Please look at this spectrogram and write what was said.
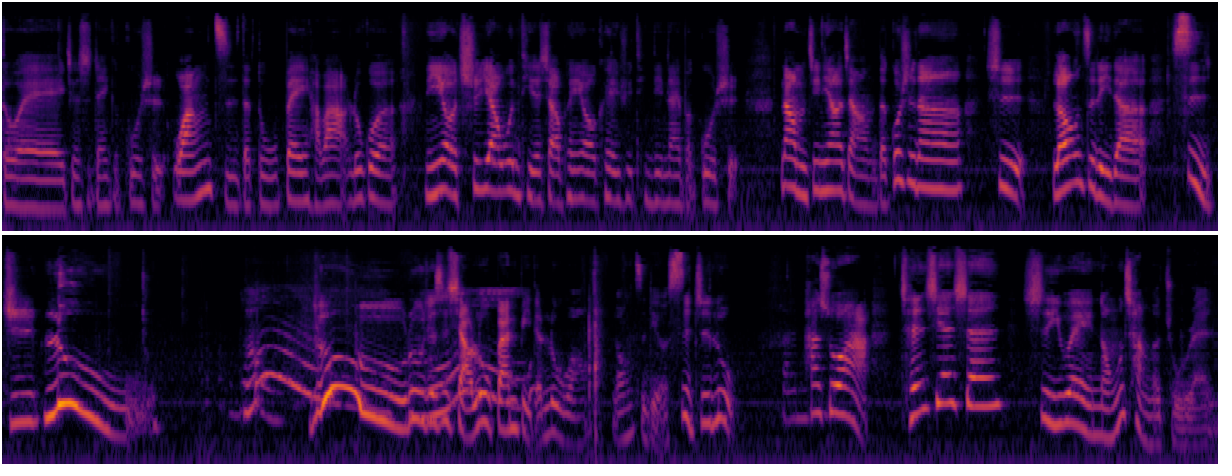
对，就是那个故事，王子的毒杯，好不好？如果你有吃药问题的小朋友，可以去听听那本故事。那我们今天要讲的故事呢，是笼子里的四只鹿。鹿，鹿就是小鹿斑比的鹿哦。笼子里有四只鹿。他说啊，陈先生是一位农场的主人。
